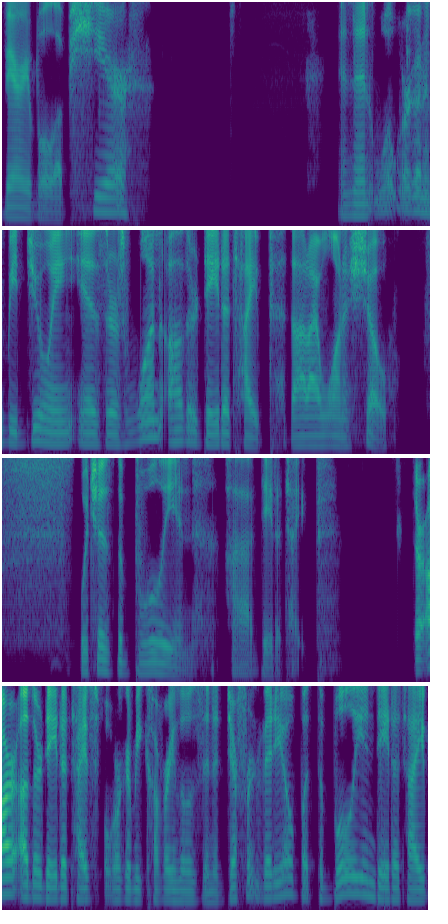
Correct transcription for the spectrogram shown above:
variable up here. And then what we're going to be doing is there's one other data type that I want to show, which is the Boolean uh, data type. There are other data types, but we're going to be covering those in a different video. But the Boolean data type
